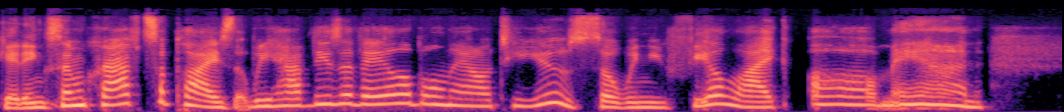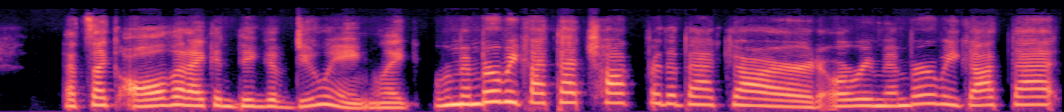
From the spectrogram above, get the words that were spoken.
getting some craft supplies that we have these available now to use. So when you feel like, oh man, that's like all that I can think of doing. Like, remember we got that chalk for the backyard, or remember we got that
